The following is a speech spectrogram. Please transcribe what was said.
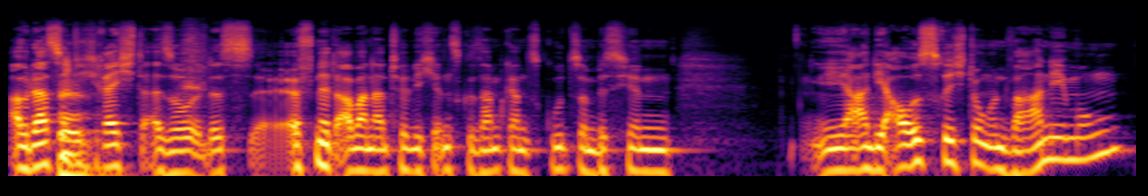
Aber da hast du ja. natürlich recht. Also das öffnet aber natürlich insgesamt ganz gut so ein bisschen ja die Ausrichtung und Wahrnehmung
